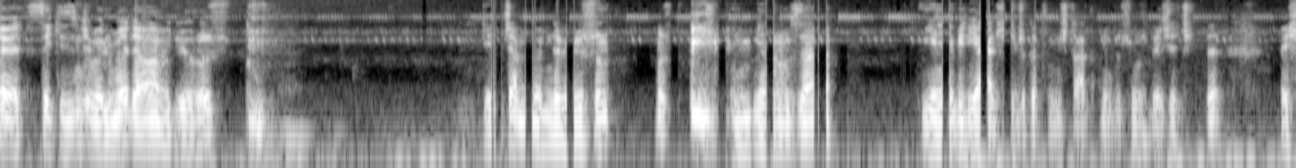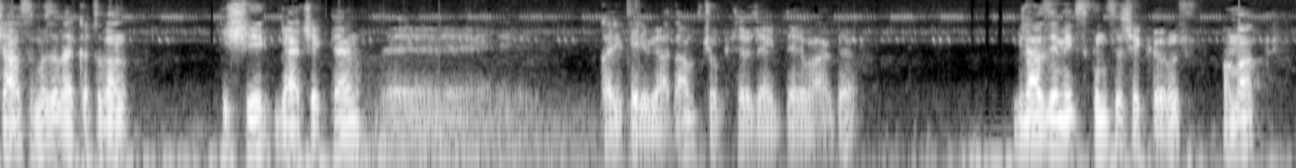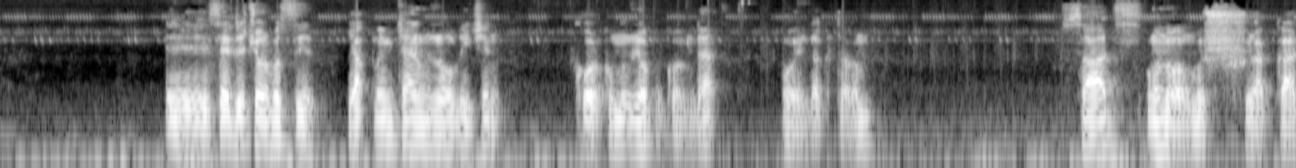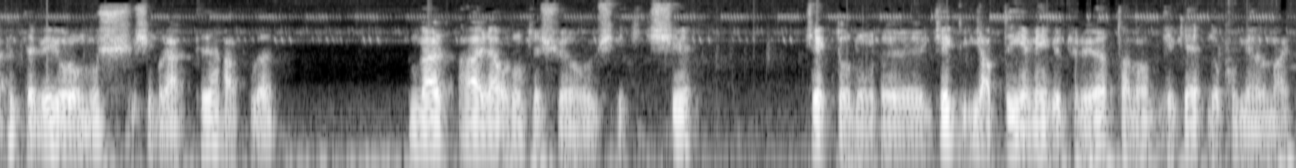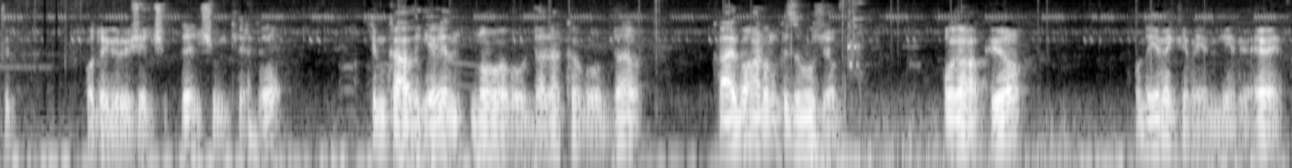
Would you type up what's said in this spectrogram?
Evet, 8. bölüme devam ediyoruz. Geçen bölümde biliyorsunuz yanımıza yeni bir yerleşimci katılmıştı. Artık nüfusumuz 5'e çıktı. Ve şansımıza da katılan kişi gerçekten eee, kaliteli bir adam. Çok güzel özellikleri vardı. Biraz yemek sıkıntısı çekiyoruz ama eee sebze çorbası yapma imkanımız olduğu için korkumuz yok bu konuda. Oyunda akıtalım. Saat 10 olmuş. Rakka artık tabii yorulmuş. işi bıraktı. Haklı. Bunlar hala odun taşıyor o üç iki kişi. Jack de odun, e, Jack yaptığı yemeği götürüyor. Tamam. Jack'e dokunmayalım artık. O da yürüyüşe çıktı. işi bitirdi. Kim kaldı geriye? Nova burada, Raka burada. Galiba hanım kızımız yok. O ne yapıyor? O da yemek yemeye geliyor? Evet.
